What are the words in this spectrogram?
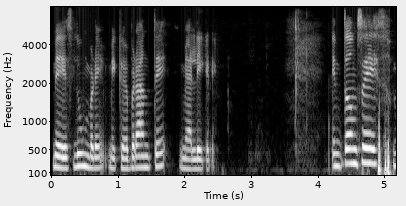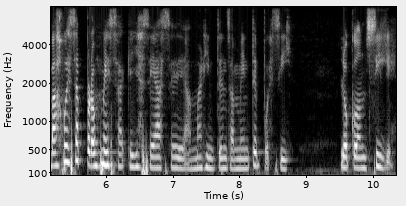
me deslumbre, me quebrante, me alegre. Entonces, bajo esa promesa que ella se hace de amar intensamente, pues sí, lo consigue.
